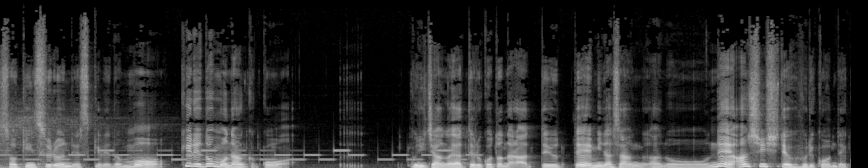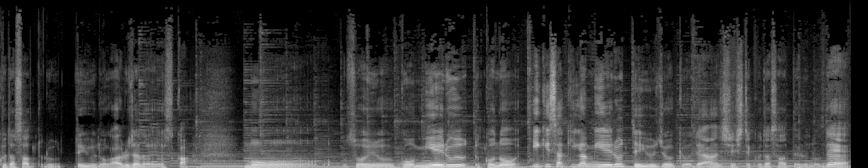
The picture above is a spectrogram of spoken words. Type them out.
送金するんですけれどもけれどもなんかこうくにちゃんがやってることならって言って皆さんあのね安心して振り込んでくださってるっていうのがあるじゃないですかもうそういうこう見えるこの行き先が見えるっていう状況で安心してくださってるので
